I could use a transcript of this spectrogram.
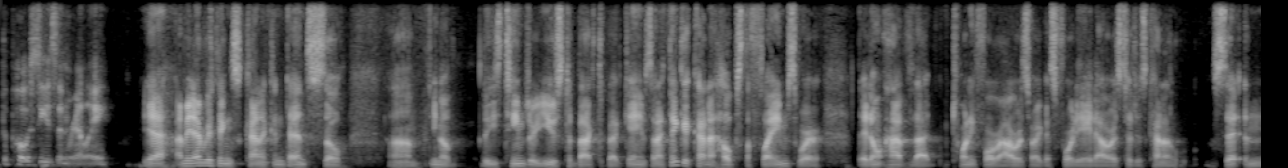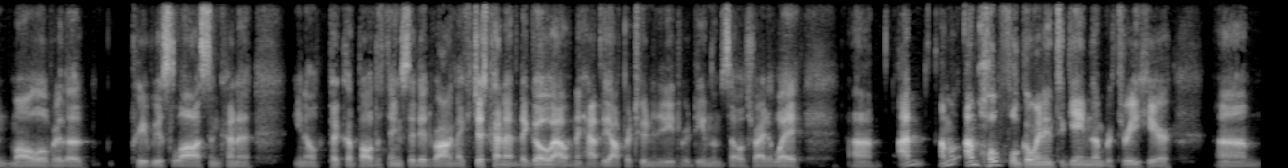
the postseason, really. Yeah, I mean everything's kind of condensed, so um, you know these teams are used to back-to-back games, and I think it kind of helps the Flames where they don't have that 24 hours or I guess 48 hours to just kind of sit and mull over the previous loss and kind of you know pick up all the things they did wrong. They just kind of they go out and they have the opportunity to redeem themselves right away. Um, I'm I'm I'm hopeful going into game number three here. Um,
